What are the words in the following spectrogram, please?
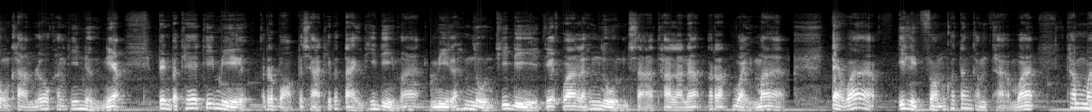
สงครามโลกครั้งที่1เนี่ยเป็นประเทศที่มีระบอบประชาธิปไตยที่ดีมาก มีรัฐธรรมนูญที่ดี เรียกว่ารัฐธรรมนูญสาธารณรัฐไวมาร์ แต่ว่าเอริค ฟรอมม์เขาตั้งคำถามว่าทำไม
